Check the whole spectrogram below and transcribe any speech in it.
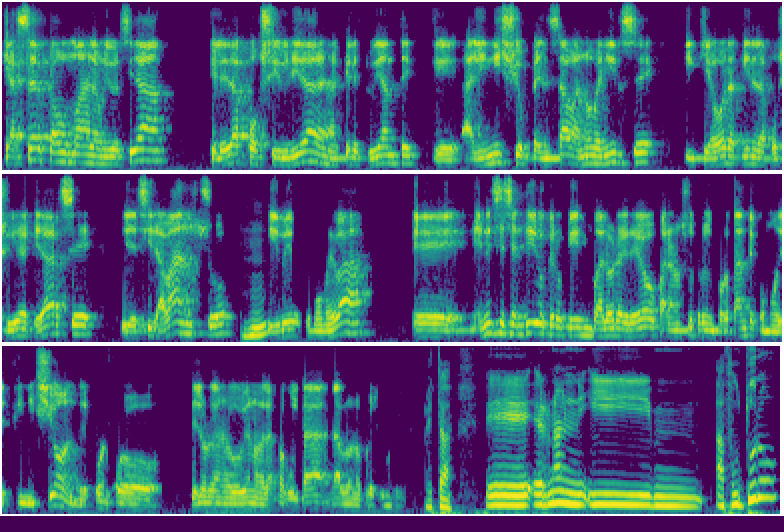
que acerca aún más a la universidad, que le da posibilidades a aquel estudiante que al inicio pensaba no venirse y que ahora tiene la posibilidad de quedarse y decir avanzo y veo cómo me va. Eh, en ese sentido creo que es un valor agregado para nosotros importante como definición del cuerpo del órgano de gobierno de la facultad, darlo en los próximos días. Está. Eh, Hernán, ¿y mm, a futuro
